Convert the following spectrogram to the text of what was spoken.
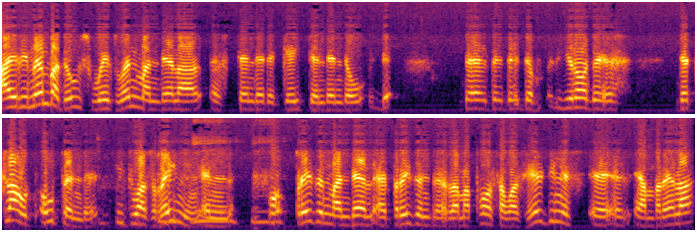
I remember those words when Mandela uh, stand at the gate and then the, the, the, the, you know the the cloud opened. It was raining, and mm-hmm. President Mandela, uh, President Ramaphosa was holding an umbrella.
